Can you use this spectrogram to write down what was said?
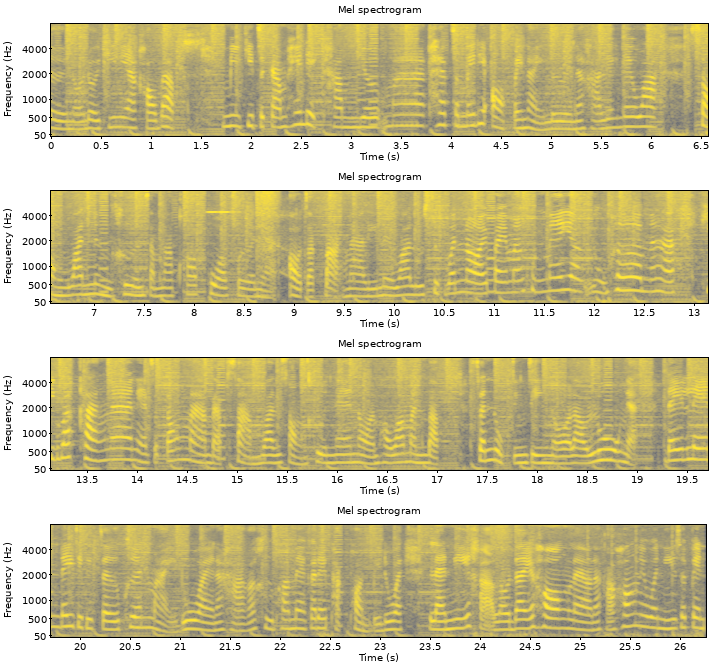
เลยเนาะโดยที่เนี่ยเขาแบบมีกิจกรรมให้เด็กทำเยอะมาก แทบจะไม่ได้ออกไปไหนเลยนะคะ เรียกได้ว่า 2 วัน 1 คืนสำหรับครอบครัวเฟิร์นเนี่ยออกจากปากนาลิเลยว่ารู้สึกว่าน้อยไปมากคุณแม่อยากอยู่เพิ่มนะคะ คิดว่าครั้งหน้าเนี่ยจะต้องมาแบบ 3 วัน 2 คืนแน่นอน เพราะว่ามันแบบสนุกจริงๆเนาะแล้วลูกเนี่ยได้เล่นได้จะไปเจอเพื่อนใหม่ด้วยนะคะ ก็คือพ่อแม่ก็ได้พักผ่อนไปด้วย และนี่ค่ะเราได้ห้องแล้วนะคะ ห้องในวันนี้จะเป็น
